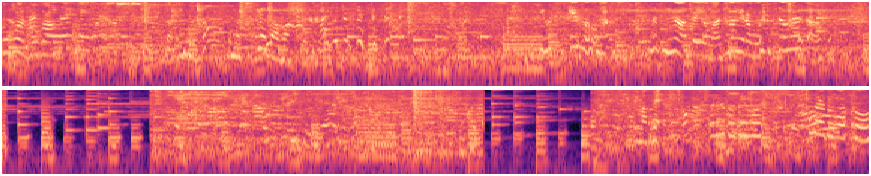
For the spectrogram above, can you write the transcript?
누가 누가? 어머 두께 봐봐. 이거 두께 봐봐. 나 분명 아까 이거 마지막이라고 했다고 하지 않았어? 스미마세. 아리가또 제이마스 카메라 두고 왔어.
